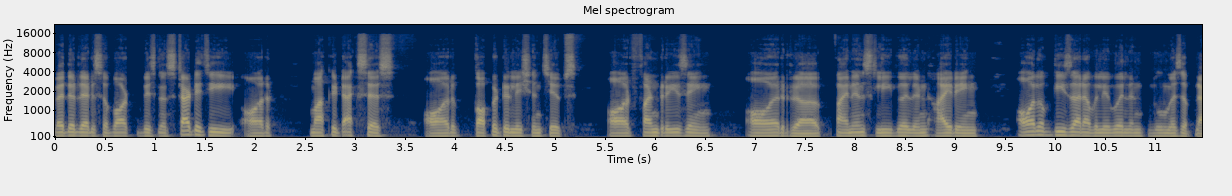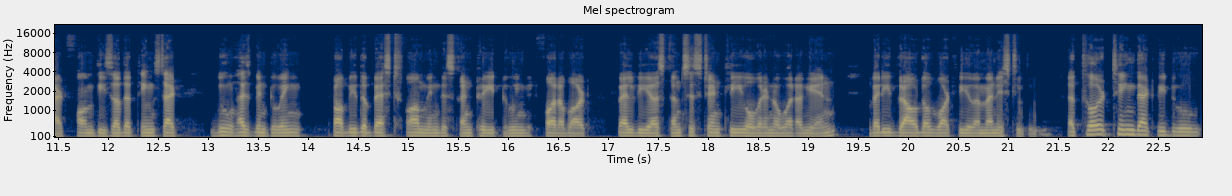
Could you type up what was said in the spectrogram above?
whether that is about business strategy or market access or corporate relationships or fundraising or uh, finance, legal, and hiring. All of these are available in Blume as a platform. These are the things that Blume has been doing, probably the best firm in this country, doing it for about 12 years consistently over and over again. Very proud of what we have managed to do. The third thing that we do,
